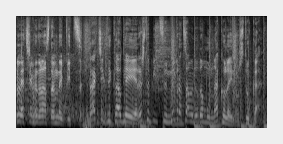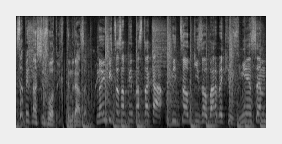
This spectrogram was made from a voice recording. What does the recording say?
Lecimy do następnej pizzy. W trakcie, gdy Klaudia je resztę pizzy, my wracamy do domu na kolejną sztukę. Za 15 zł tym razem. No i pizza za 15 taka. Pizza od Kizo Barbecue z mięsem.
